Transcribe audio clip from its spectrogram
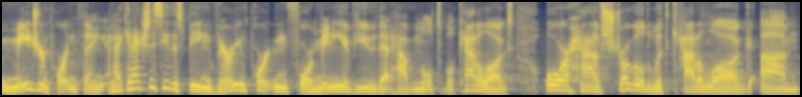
major important thing, and I can actually see this being very important for many of you that have multiple multiple catalogs or have struggled with catalog um,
